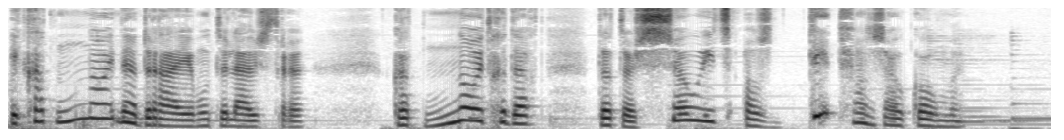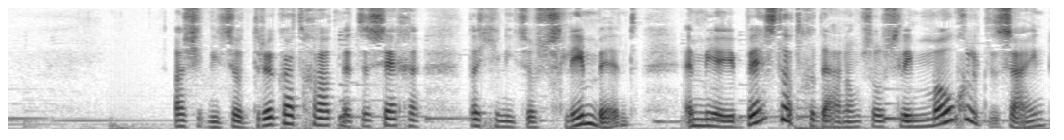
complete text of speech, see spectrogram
Ik had nooit naar draaien moeten luisteren. Ik had nooit gedacht dat er zoiets als dit van zou komen. Als je het niet zo druk had gehad met te zeggen dat je niet zo slim bent en meer je best had gedaan om zo slim mogelijk te zijn,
